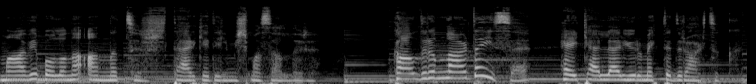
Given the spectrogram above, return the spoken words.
mavi balona anlatır terk edilmiş masalları. Kaldırımlarda ise heykeller yürümektedir artık.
